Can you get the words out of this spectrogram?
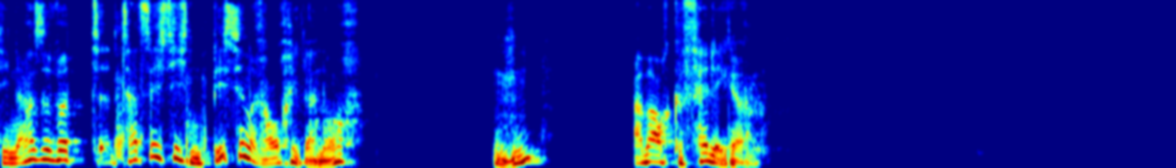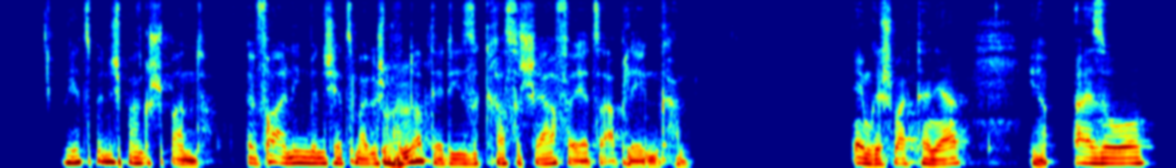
Die Nase wird tatsächlich ein bisschen rauchiger noch. Mhm. Aber auch gefälliger. Jetzt bin ich mal gespannt. Äh, vor allen Dingen bin ich jetzt mal gespannt, mhm. ob der diese krasse Schärfe jetzt ablegen kann. Im Geschmack dann, ja. Ja. Also.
